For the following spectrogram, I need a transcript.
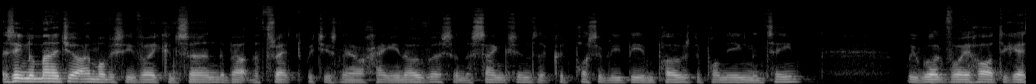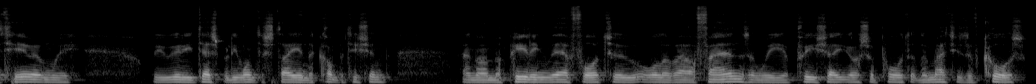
As England manager, I'm obviously very concerned about the threat which is now hanging over us and the sanctions that could possibly be imposed upon the England team. We worked very hard to get here and we, we really desperately want to stay in the competition. And I'm appealing, therefore, to all of our fans, and we appreciate your support at the matches, of course.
